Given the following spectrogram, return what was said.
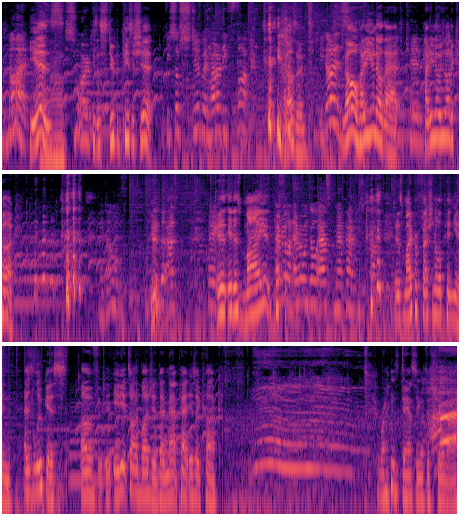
He's not. He is. Wow. He's smart. He's a stupid piece of shit. If he's so stupid, how did he fuck? he doesn't. He does. No, how do you know that? He's a kid. How do you know he's not a cuck? I don't. You- Ask- hey, It, it is my prof- everyone, everyone, go ask Matt Pat if he's a cuck. it is my professional opinion as Lucas of idiots on a budget that Matt Pat is a cuck. Ryan's dancing with his shirt off.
